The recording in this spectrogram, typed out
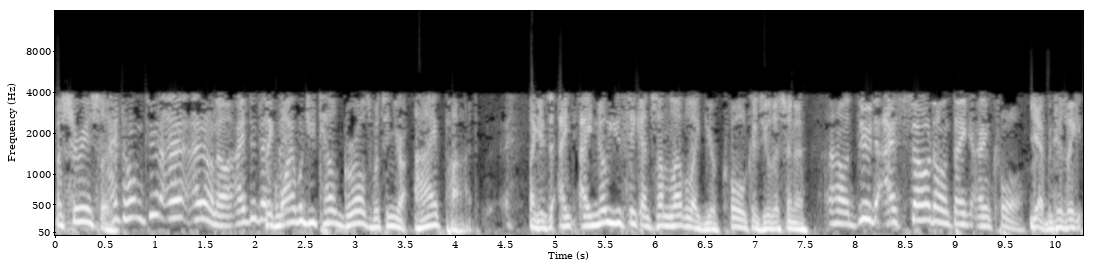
No, seriously. I don't do. I, I don't know. I did that. Like, why would you tell girls what's in your iPod? Like, it's, I I know you think on some level like you're cool because you listen to Oh, dude, I so don't think I'm cool. yeah because like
